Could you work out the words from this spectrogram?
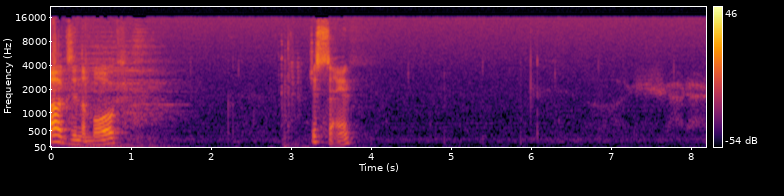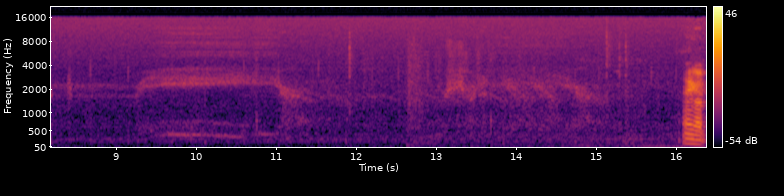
Bugs in the morgue. Just saying. Hang on.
